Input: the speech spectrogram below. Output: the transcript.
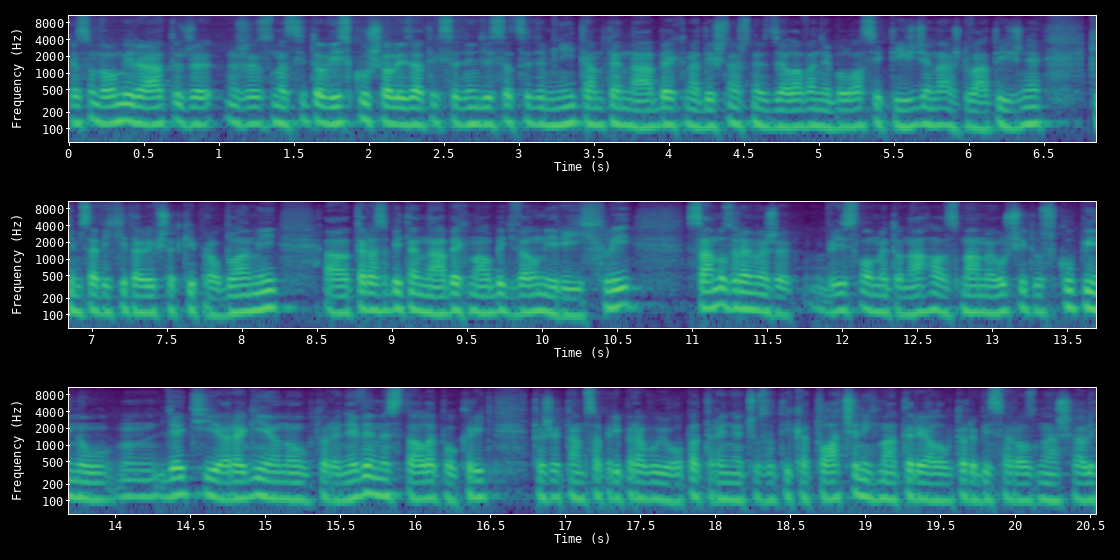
Ja som veľmi rád, že, že sme si to vyskúšali za tých 77 dní. Tam ten nábeh na dištančné vzdelávanie bol asi týždeň až dva týždne, kým sa vychytali všetky problémy. A teraz by ten nábeh mal byť veľmi rýchly. Samozrejme, že vyslovme to nahlas, máme určitú skupinu detí a regiónov, ktoré nevieme stále pokryť, takže tam sa pripravujú opatrenia, čo sa týka tlačených materiálov, ktoré by sa roznášali,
